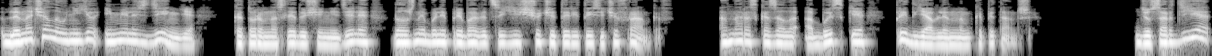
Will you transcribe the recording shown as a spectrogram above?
Для начала у нее имелись деньги, которым на следующей неделе должны были прибавиться еще 4000 франков. Она рассказала об иске, предъявленном капитанше. Дюсардье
